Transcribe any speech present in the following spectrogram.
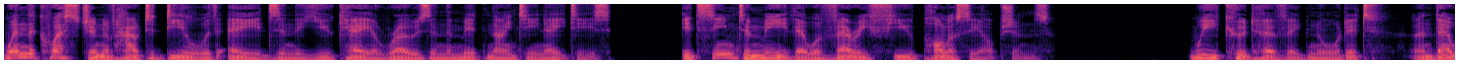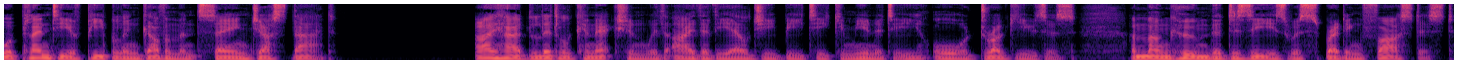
When the question of how to deal with AIDS in the UK arose in the mid 1980s, it seemed to me there were very few policy options. We could have ignored it, and there were plenty of people in government saying just that. I had little connection with either the LGBT community or drug users, among whom the disease was spreading fastest.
